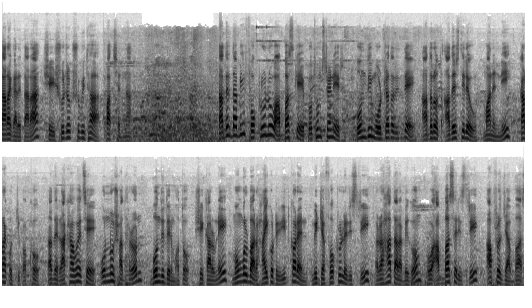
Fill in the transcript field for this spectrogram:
কারাগারে তারা সেই সুযোগ সুবিধা পাচ্ছেন না। তাদের দাবি, ফখরুল ও আব্বাসকে প্রথম শ্রেণির বন্দি মর্যাদা দিতে আদালত আদেশ দিলেও মানেননি কারা কর্তৃপক্ষ। তাদের রাখা হয়েছে অন্য সাধারণ বন্দীদের মতো। সে কারণে মঙ্গলবার হাইকোর্টে রিট করেন মির্জা ফখরুলের স্ত্রী রাহাতারা বেগম ও আব্বাসের স্ত্রী আফরোজা আব্বাস।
